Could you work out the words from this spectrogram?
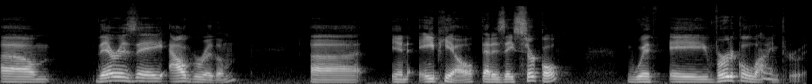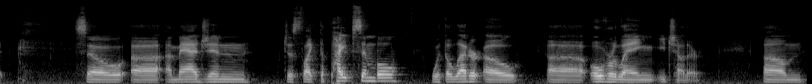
um, there is a algorithm uh, in APL that is a circle with a vertical line through it. So uh, imagine just like the pipe symbol with the letter O uh, overlaying each other. Um,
